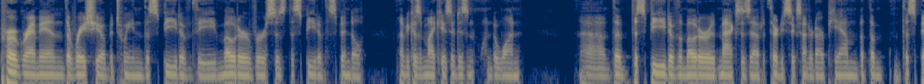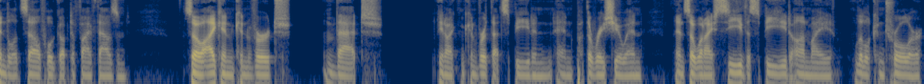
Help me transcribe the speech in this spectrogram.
program in the ratio between the speed of the motor versus the speed of the spindle. Uh, because in my case, it isn't one to one. Uh, the the speed of the motor maxes out at 3600 rpm but the the spindle itself will go up to 5000 so i can convert that you know i can convert that speed and and put the ratio in. And so when i see the speed on my little controller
